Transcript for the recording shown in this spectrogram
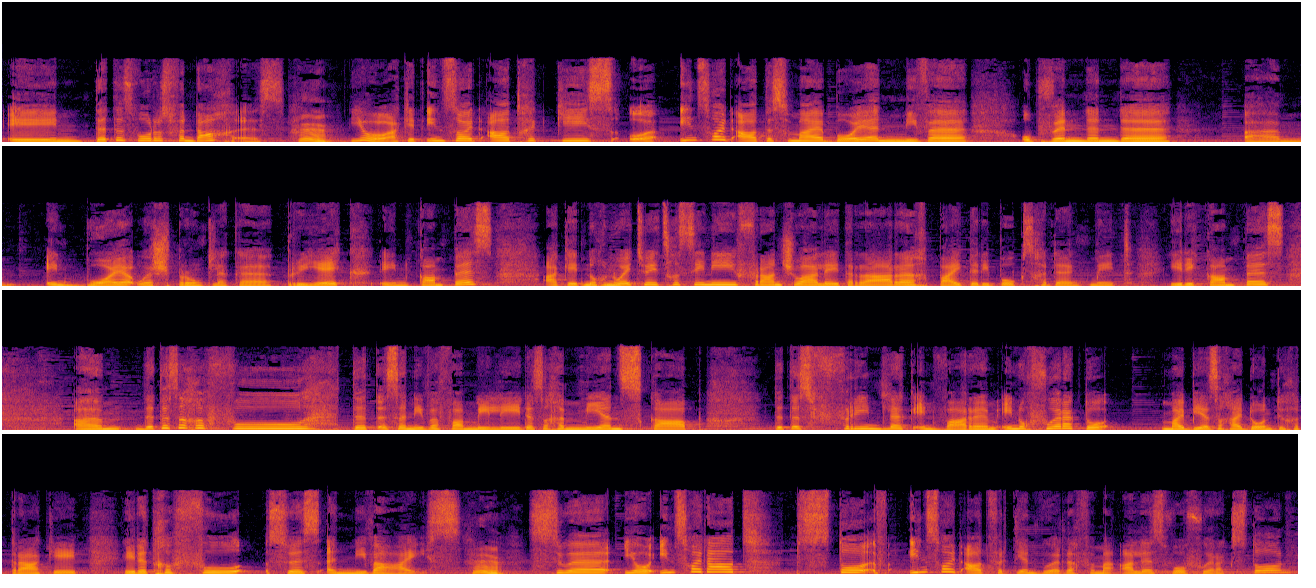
En dit is waar ons vandag is. Hmm. Ja, ek het Inside Out gekies. Inside Out is vir my 'n baie nuwe, opwindende um en baie oorspronklike projek en kampus. Ek het nog nooit so iets gesien nie. François het regtig buite die boks gedink met hierdie kampus. Um dit is 'n gevoel, dit is 'n nuwe familie, dis 'n gemeenskap. Dit is vriendelik en warm en nog voor ek daar my besigheid daartoe getrek het, het dit gevoel soos 'n nuwe huis. Hmm. So ja, inside out, sto, inside out verteenwoordig vir my alles waarvoor ek staan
